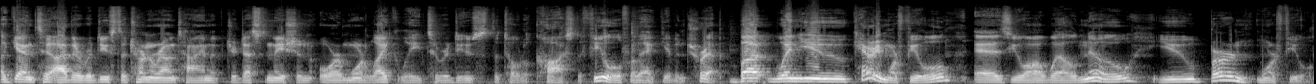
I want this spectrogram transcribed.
again, to either reduce the turnaround time at your destination or more likely to reduce the total cost of fuel for that given trip. But when you carry more fuel, as you all well know, you burn more fuel.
